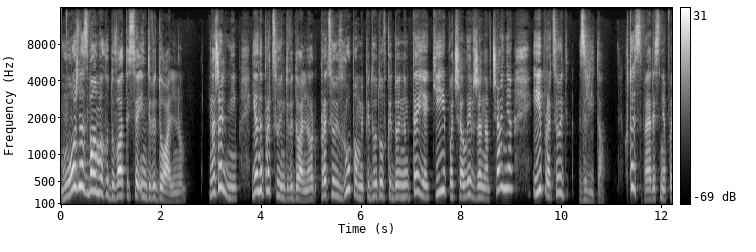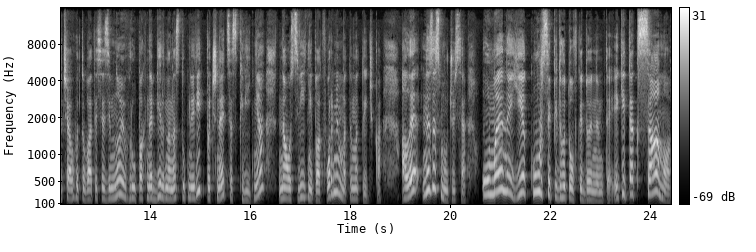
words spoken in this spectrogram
Можна з вами годуватися індивідуально? На жаль, ні. Я не працюю індивідуально, працюю з групами підготовки до НМТ, які почали вже навчання і працюють з літа. Хтось з вересня почав готуватися зі мною в групах. Набір на наступний рік почнеться з квітня на освітній платформі Математичка. Але не засмучуйся, у мене є курси підготовки до НМТ, які так само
